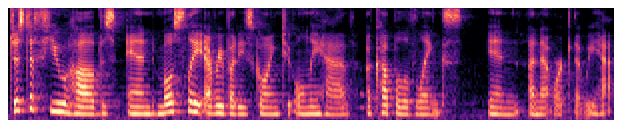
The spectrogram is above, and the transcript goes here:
just a few hubs, and mostly everybody's going to only have a couple of links in a network that we have.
